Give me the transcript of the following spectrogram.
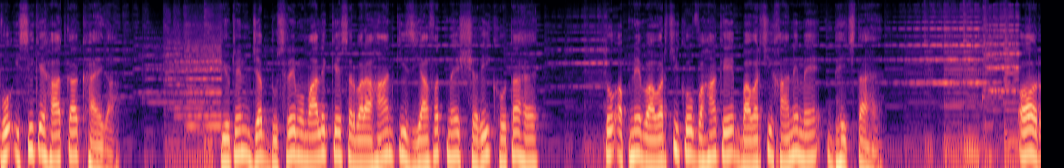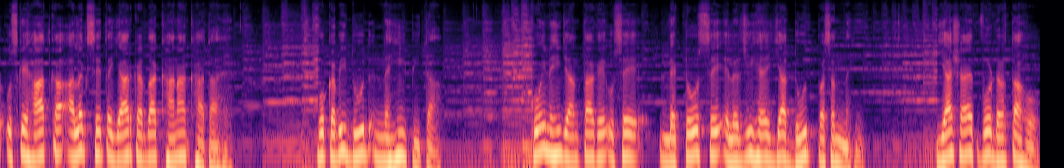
वो इसी के हाथ का खाएगा। प्यूटिन जब दूसरे ममालिक के सरबराहान की ज़ियाफ़त में शरीक होता है तो अपने बावरची को वहाँ के बावरची खाने में भेजता है और उसके हाथ का अलग से तैयार करदा खाना खाता है। वो कभी दूध नहीं पीता। कोई नहीं जानता कि उसे लेक्टोज से एलर्जी है या दूध पसंद नहीं। या शायद वो डरता हो,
